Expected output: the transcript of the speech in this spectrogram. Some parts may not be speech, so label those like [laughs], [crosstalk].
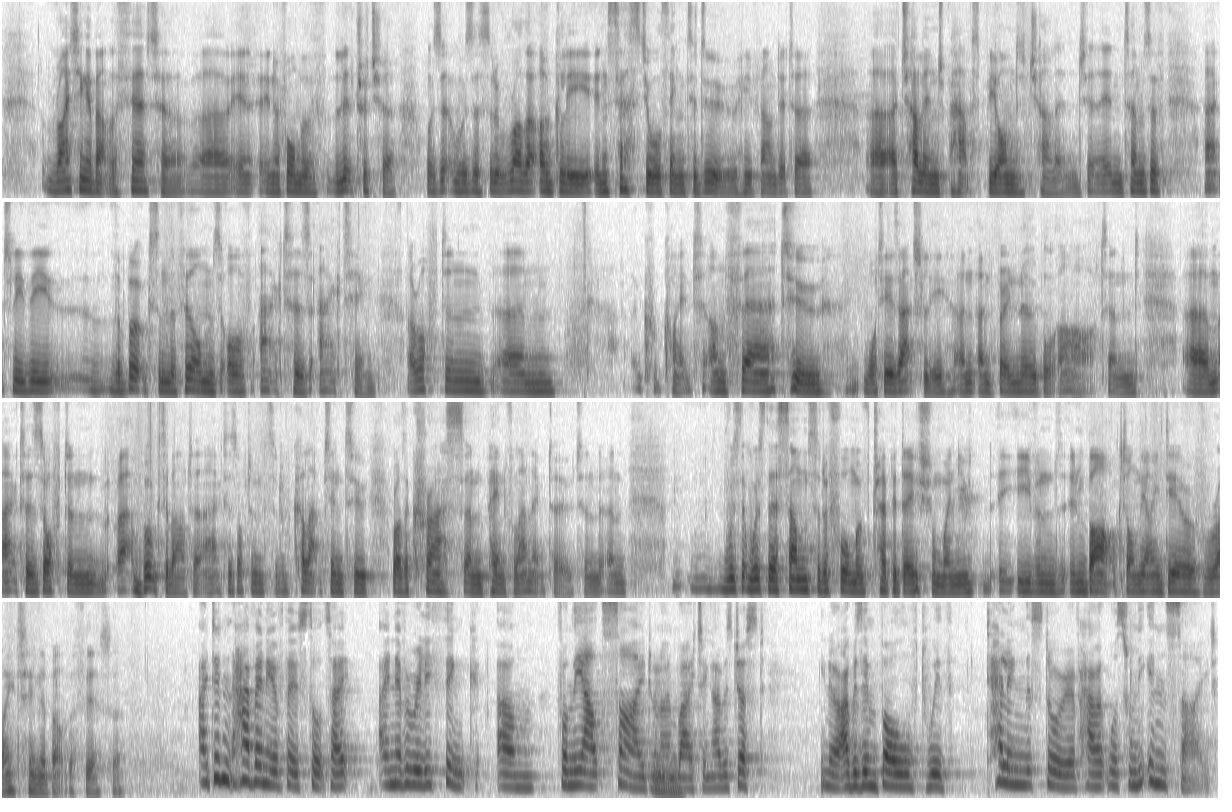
writing about the theatre uh, in, in a form of literature was, was a sort of rather ugly, incestual thing to do. He found it a, a challenge, perhaps beyond challenge, in terms of actually the, the books and the films of actors acting are often um, qu- quite unfair to what is actually a, a very noble art. And um, actors often, uh, books about actors often sort of collapse into rather crass and painful anecdote. And, and was, there, was there some sort of form of trepidation when you even embarked on the idea of writing about the theatre? I didn't have any of those thoughts. I, I never really think um, from the outside when I'm writing. I was just, you know, I was involved with telling the story of how it was from the inside.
